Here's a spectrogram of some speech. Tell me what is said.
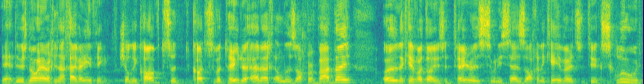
there's no erech. He's not chayv anything. Shalikov cuts v'teira erech el Torah is when he says zachar and kever, it's to exclude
